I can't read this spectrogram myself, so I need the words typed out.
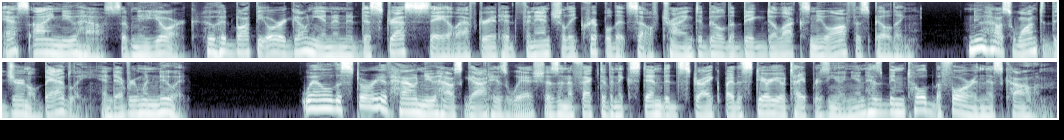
S.I. Newhouse of New York, who had bought the Oregonian in a distress sale after it had financially crippled itself trying to build a big deluxe new office building. Newhouse wanted the journal badly, and everyone knew it. Well, the story of how Newhouse got his wish as an effect of an extended strike by the Stereotypers Union has been told before in this column.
